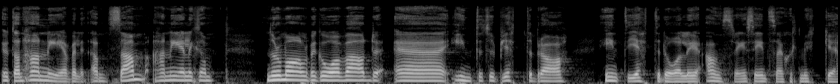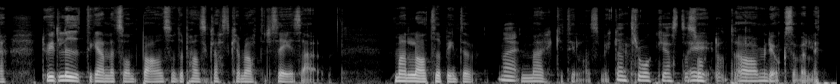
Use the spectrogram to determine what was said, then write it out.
utan han är väldigt ensam. Han är liksom normalbegåvad, eh, inte typ jättebra, inte jättedålig, anstränger sig inte särskilt mycket. Du vet lite grann ett sånt barn som typ hans klasskamrater säger så här. Man la typ inte Nej. märke till honom så mycket. Den tråkigaste sorten. Typ. Ja, men det är också väldigt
